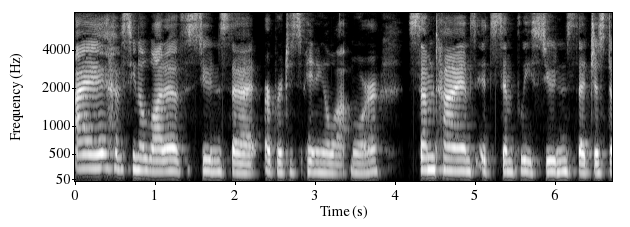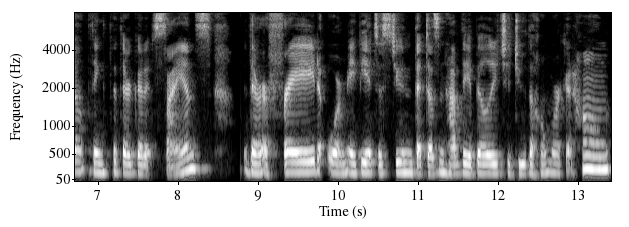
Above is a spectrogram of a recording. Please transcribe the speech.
I have seen a lot of students that are participating a lot more. Sometimes it's simply students that just don't think that they're good at science they're afraid, or maybe it's a student that doesn't have the ability to do the homework at home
